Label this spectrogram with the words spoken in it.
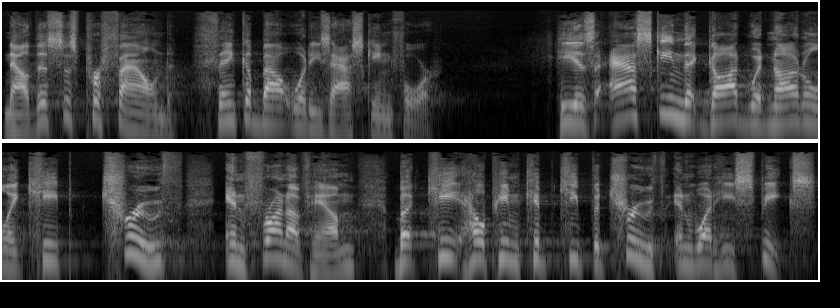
Now, this is profound. Think about what he's asking for. He is asking that God would not only keep truth in front of him, but keep, help him keep, keep the truth in what he speaks.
